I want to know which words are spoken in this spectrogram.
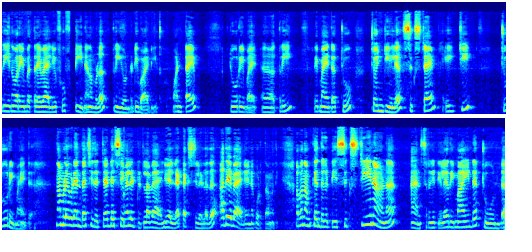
three എന്ന് പറയുമ്പോൾ എത്ര വാല്യൂ ഫിഫ്റ്റീനെ നമ്മൾ ത്രീ കൊണ്ട് ഡിവൈഡ് ചെയ്തു. വൺ ടൈം ടു റിമൈ ത്രീ റിമൈൻഡർ ടു ട്വന്റിയിൽ six time eighteen two remainder നമ്മളിവിടെ എന്താ ചെയ്തിട്ട് ഡെസിമൽ ഇട്ടിട്ടുള്ള വാല്യൂ അല്ല ടെക്സ്റ്റിലുള്ളത് അതേ വാല്യൂ തന്നെ കൊടുത്താൽ മതി. അപ്പോൾ നമുക്ക് എന്ത് കിട്ടി? സിക്സ്റ്റീൻ ആണ് ആൻസർ കിട്ടിയില്ല റിമൈൻഡർ ടു ഉണ്ട്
